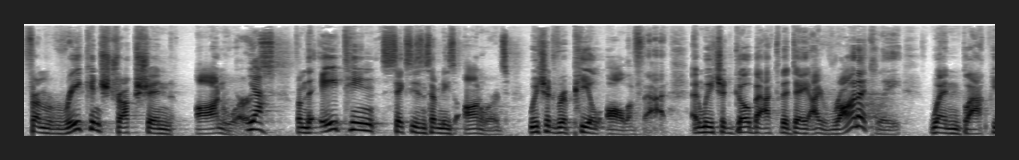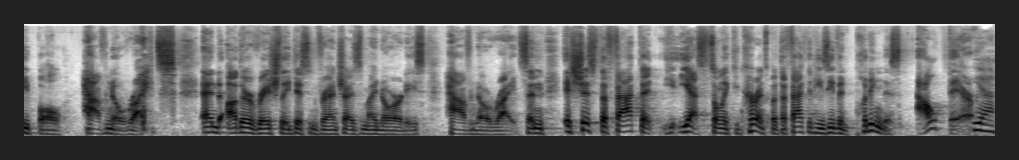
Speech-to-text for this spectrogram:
from Reconstruction onwards, yeah. from the 1860s and 70s onwards, we should repeal all of that. And we should go back to the day, ironically, when black people have no rights and other racially disenfranchised minorities have no rights. And it's just the fact that, yes, it's only concurrence, but the fact that he's even putting this out there. Yeah.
